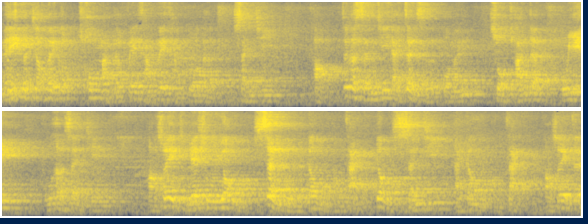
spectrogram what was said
每一个教会都充满了非常非常多的神机。好，这个神机来证实我们所传的福音符合圣经。好，所以主耶稣用圣灵跟我们同在，用神机来跟我们同在。好，所以这个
